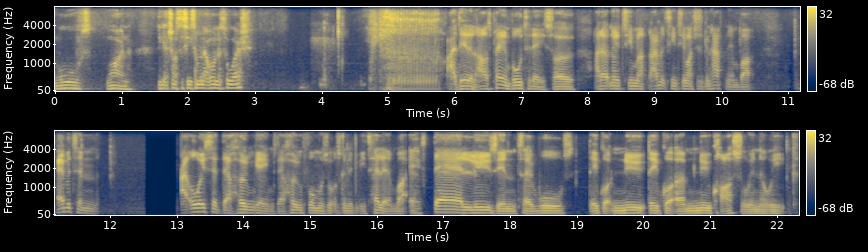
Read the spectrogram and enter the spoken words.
Wolves one. You get a chance to see some of that one at all, Ash? I didn't. I was playing ball today, so I don't know too much. I haven't seen too much has been happening, but Everton. I always said their home games, their home form was what was going to be telling. But if they're losing to Wolves, they've got new, they've got um Newcastle in the week.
